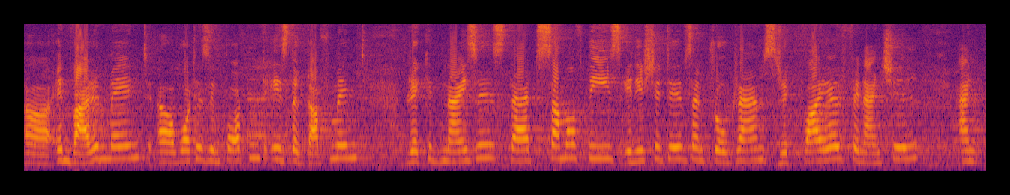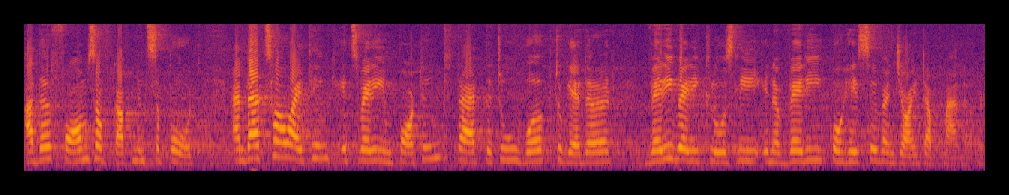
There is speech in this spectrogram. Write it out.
uh, environment. Uh, what is important is the government recognizes that some of these initiatives and programs require financial and other forms of government support. And that's how I think it's very important that the two work together very, very closely in a very cohesive and joined up manner.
